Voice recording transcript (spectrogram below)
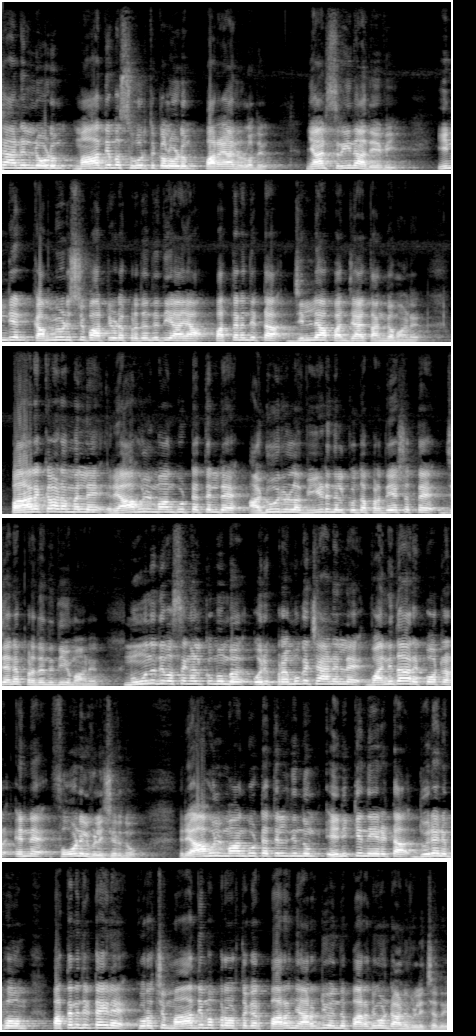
ചാനലിനോടും മാധ്യമ സുഹൃത്തുക്കളോടും പറയാനുള്ളത് ഞാൻ ശ്രീനാദേവി ഇന്ത്യൻ കമ്മ്യൂണിസ്റ്റ് പാർട്ടിയുടെ പ്രതിനിധിയായ പത്തനംതിട്ട ജില്ലാ പഞ്ചായത്ത് അംഗമാണ്. Palakkad M L A Rahul മാങ്കൂട്ടത്തിന്റെ അടൂരുള്ള വീട് നിൽക്കുന്ന പ്രദേശത്തെ ജനപ്രതിനിധിയുമാണ്. മൂന്ന് ദിവസങ്ങൾക്ക് മുമ്പ് ഒരു പ്രമുഖ ചാനലിലെ വനിതാ റിപ്പോർട്ടർ എന്നെ ഫോണിൽ വിളിച്ചിരുന്നു. രാഹുൽ മാങ്കൂട്ടത്തിൽ നിന്നും എനിക്ക് നേരിട്ട ദുരനുഭവം പത്തനംതിട്ടയിലെ കുറച്ച് മാധ്യമ പ്രവർത്തകർ പറഞ്ഞറിഞ്ഞു എന്ന് പറഞ്ഞുകൊണ്ടാണ് വിളിച്ചത്.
